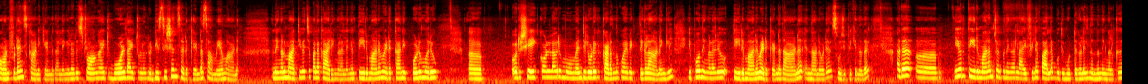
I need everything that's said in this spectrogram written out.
കോൺഫിഡൻസ് കാണിക്കേണ്ടത് അല്ലെങ്കിൽ ഒരു സ്ട്രോങ് ആയിട്ട് ബോൾഡ് ആയിട്ടുള്ള ഒരു ഡിസിഷൻസ് എടുക്കേണ്ട സമയമാണ്. നിങ്ങൾ മാറ്റിവെച്ച പല കാര്യങ്ങൾ അല്ലെങ്കിൽ തീരുമാനമെടുക്കാൻ ഇപ്പോഴും ഒരു ഒരു ഷെയ്ക്കുള്ള ഒരു മൂമെന്റിലൂടെ കടന്നുപോയ വ്യക്തികളാണെങ്കിൽ ഇപ്പോൾ നിങ്ങളൊരു തീരുമാനം എടുക്കേണ്ടതാണ് എന്നാണ് ഇവിടെ സൂചിപ്പിക്കുന്നത്. അത് ഈ ഒരു തീരുമാനം ചിലപ്പോൾ നിങ്ങളുടെ ലൈഫിലെ പല ബുദ്ധിമുട്ടുകളിൽ നിന്ന് നിങ്ങൾക്ക്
